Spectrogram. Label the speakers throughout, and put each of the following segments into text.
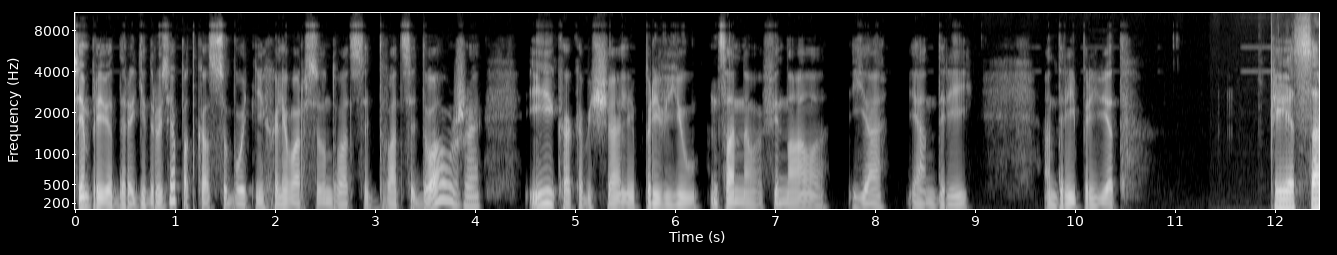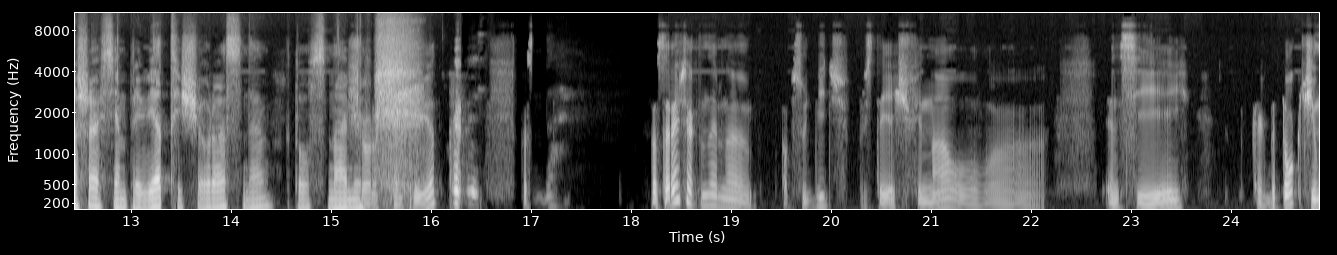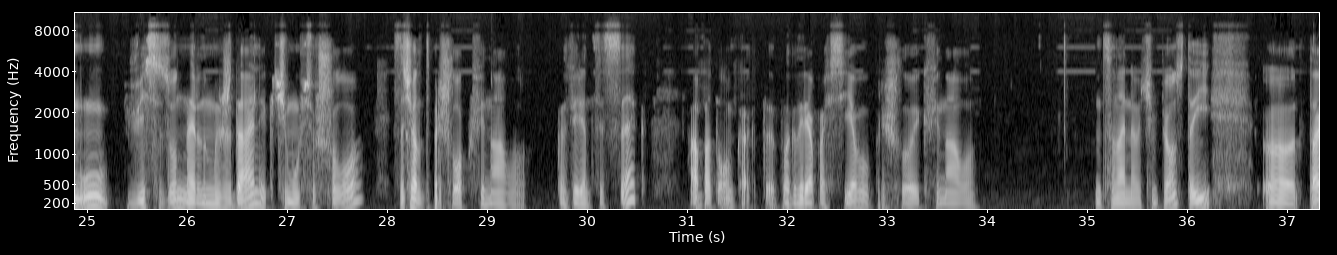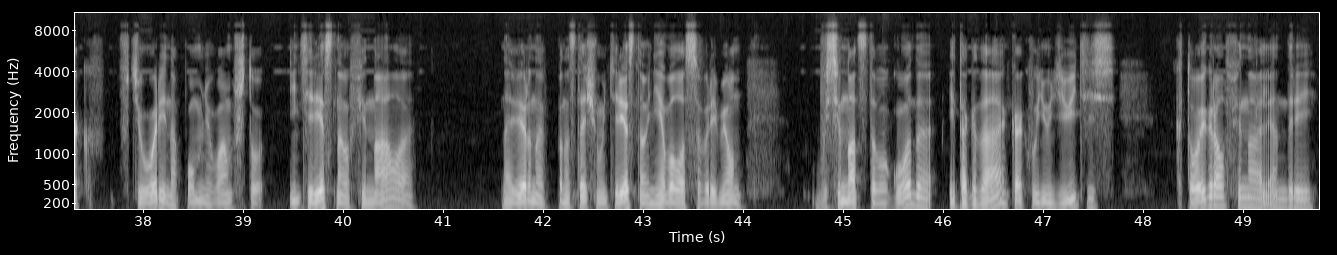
Speaker 1: Всем привет, дорогие друзья! Подкаст «Субботний Холивар» сезон 2022 уже. И, как обещали, превью национального финала. Я и Андрей. Андрей, привет.
Speaker 2: Привет, Саша. Всем привет еще раз, да, кто с нами.
Speaker 1: Еще раз всем привет. Пос- Постараемся как-то, наверное, обсудить предстоящий финал NCAA. Как бы то, к чему весь сезон, наверное, мы ждали, к чему все шло. Сначала это пришло к финалу конференции СЭК, а потом как-то благодаря посеву пришло и к финалу национального чемпионства. И э, так в теории напомню вам, что интересного финала, наверное, по-настоящему интересного не было со времен 2018 года. И тогда, как вы не удивитесь, кто играл в финале, Андрей?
